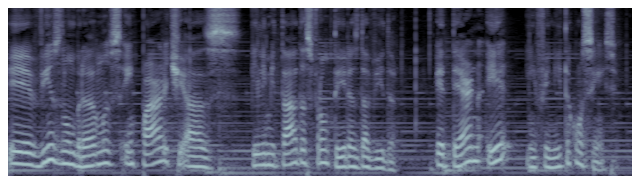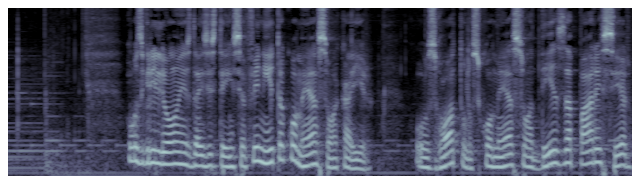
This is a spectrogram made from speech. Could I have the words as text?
e vislumbramos em parte as ilimitadas fronteiras da vida, eterna e infinita consciência. Os grilhões da existência finita começam a cair, os rótulos começam a desaparecer.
